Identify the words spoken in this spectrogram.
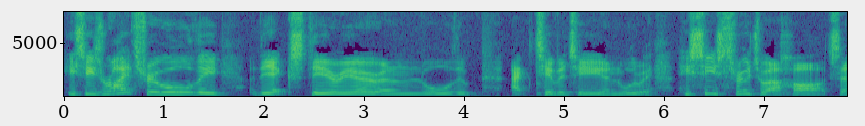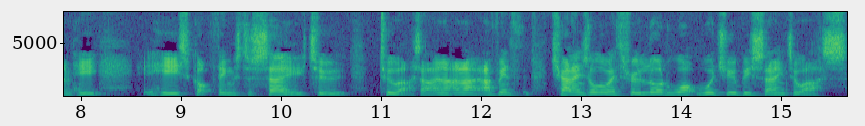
he sees right through all the the exterior and all the activity and all the. He sees through to our hearts, and he he's got things to say to to us. And, and I, I've been challenged all the way through. Lord, what would you be saying to us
